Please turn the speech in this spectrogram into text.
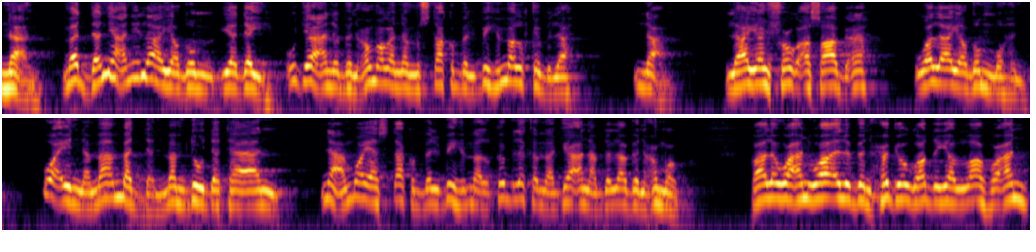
نعم مدا يعني لا يضم يديه. وجاء عن ابن عمر أن مستقبل بهما القبلة. نعم لا ينشر أصابعه. ولا يضمهن وإنما مدا ممدودتان. نعم ويستقبل بهما القبلة كما جاء عن عبد الله بن عمر. قال وعن وائل بن حجر رضي الله عنه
